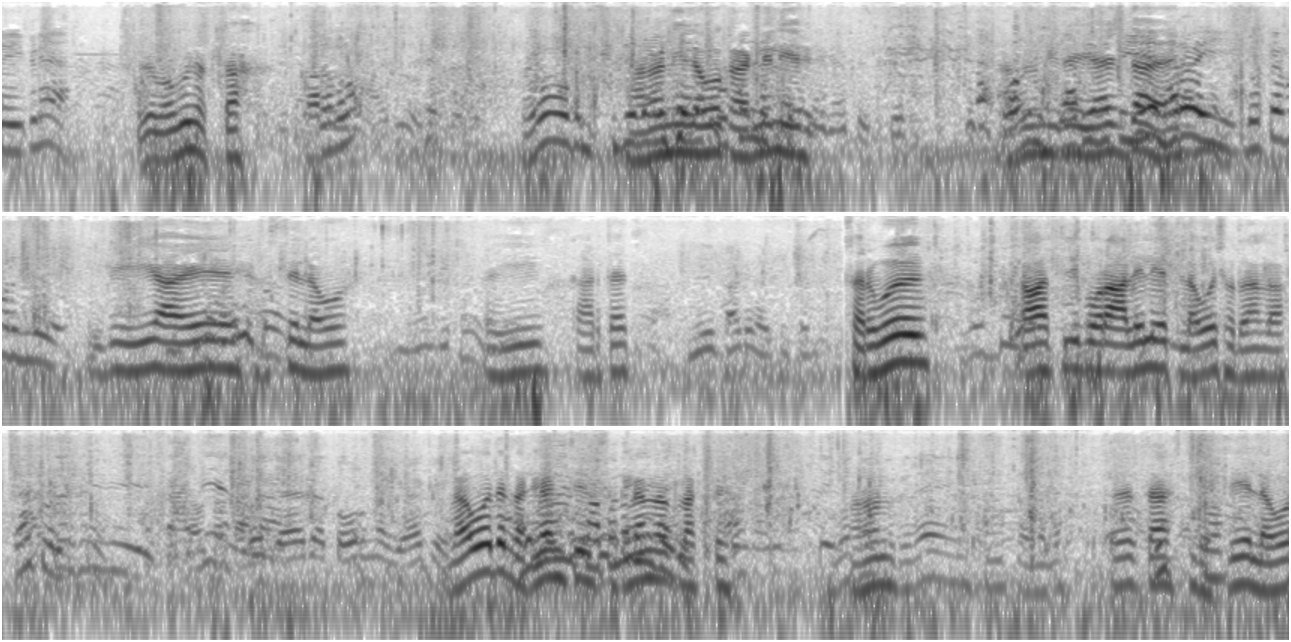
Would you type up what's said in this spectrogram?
इकडे बघू शकता. झाडांनी लव काढलेली आहे. अजून इथे यशदा आहे. इथे ही आहे असते लव. ही काढतायत. सर्व गावातली पोरं आलेली आहेत लव शोधायला. लव तर सगळ्यांची सगळ्यांनाच लागते. म्हणून तर घेतली लव.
